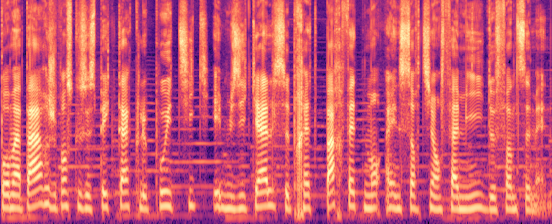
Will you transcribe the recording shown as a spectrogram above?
Pour ma part, je pense que ce spectacle poétique et musical se prête parfaitement à une sortie en famille de fin de semaine.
